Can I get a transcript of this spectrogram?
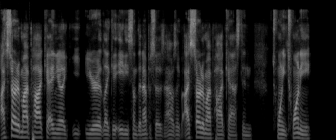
I started my podcast, and you're like, you're at like 80 something episodes. And I was like, I started my podcast in 2020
